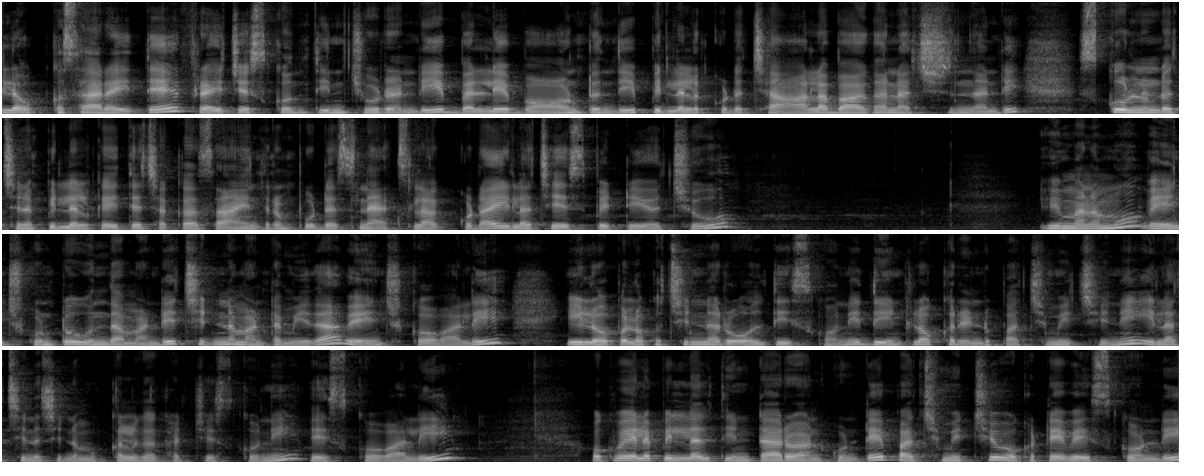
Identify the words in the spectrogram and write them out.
ఇలా ఒక్కసారి అయితే ఫ్రై చేసుకొని తిని చూడండి. భలే బాగుంటుంది. పిల్లలకు కూడా చాలా బాగా నచ్చుతుందండి. స్కూల్ నుండి వచ్చిన పిల్లలకైతే చక్కగా సాయంత్రం పూట స్నాక్స్ లాగా కూడా ఇలా చేసి పెట్టేయచ్చు. ఇవి మనము వేయించుకుంటూ ఉందామండి. చిన్న మంట మీద వేయించుకోవాలి. ఈ లోపల ఒక చిన్న రోల్ తీసుకొని దీంట్లో ఒక రెండు పచ్చిమిర్చిని ఇలా చిన్న చిన్న ముక్కలుగా కట్ చేసుకొని వేసుకోవాలి. ఒకవేళ పిల్లలు తింటారు అనుకుంటే పచ్చిమిర్చి ఒకటే వేసుకోండి.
